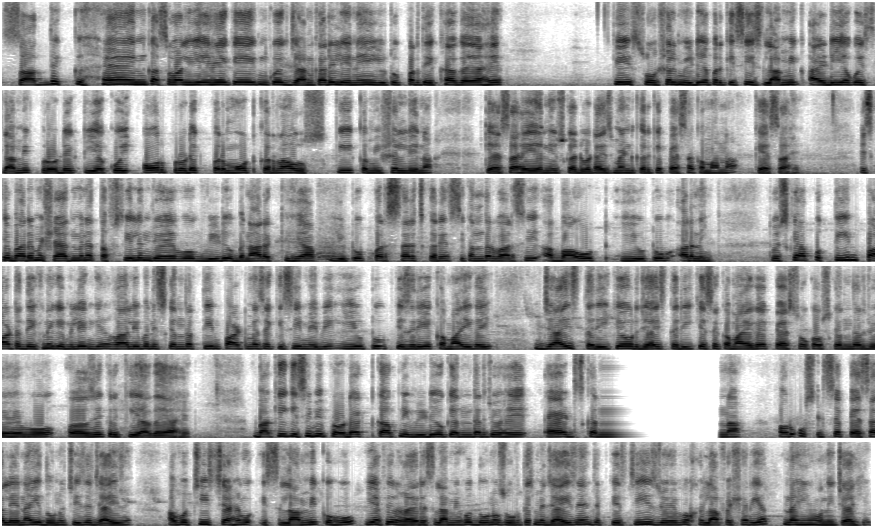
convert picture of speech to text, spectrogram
सादिक हैं, इनका सवाल ये है कि इनको एक जानकारी लेनी यूट्यूब पर देखा गया है। कि सोशल मीडिया पर किसी इस्लामिक आईडी या कोई इस्लामिक प्रोडक्ट या कोई और प्रोडक्ट प्रमोट करना और उसकी कमीशन लेना कैसा है? यानी उसका एडवर्टाइजमेंट करके पैसा कमाना कैसा है? इसके बारे में शायद मैंने तफसीलन जो है वो वीडियो बना रखी है। आप यूट्यूब पर सर्च करें Sikandar Warsi about YouTube earning तो इसके आपको तीन पार्ट देखने के मिलेंगे। गालिबा इसके अंदर तीन पार्ट में से किसी में भी यूट्यूब के ज़रिए कमाई गई। जायज़ तरीके और जायज़ तरीके से कमाए गए पैसों का उसके अंदर जो है वो ज़िक्र किया गया है। बाकी किसी भी प्रोडक्ट का अपनी वीडियो के अंदर जो है एड्स करना और उस से पैसा लेना, ये दोनों चीज़ें जायज़ हैं। अब वो चीज़ चाहे वो इस्लामिक हो या फिर गैर इस्लामिक हो, दोनों सूरत में जायज़ हैं, जबकि चीज़ जो है वो खिलाफ शरीयत नहीं होनी चाहिए।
